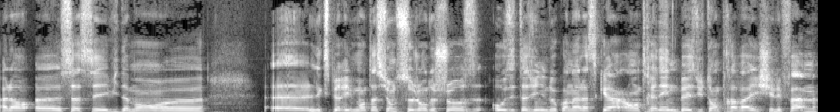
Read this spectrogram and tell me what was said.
Alors euh, ça c'est évidemment euh, l'expérimentation de ce genre de choses aux États-Unis, donc en Alaska, a entraîné une baisse du temps de travail chez les femmes,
